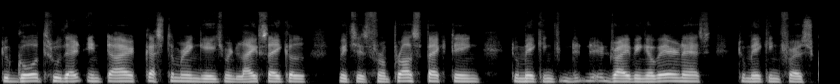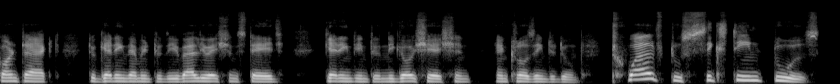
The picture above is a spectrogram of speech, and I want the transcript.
to go through that entire customer engagement lifecycle, which is from prospecting to making driving awareness to making first contact to getting them into the evaluation stage, getting into negotiation and closing to doom. 12 to 16 tools,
